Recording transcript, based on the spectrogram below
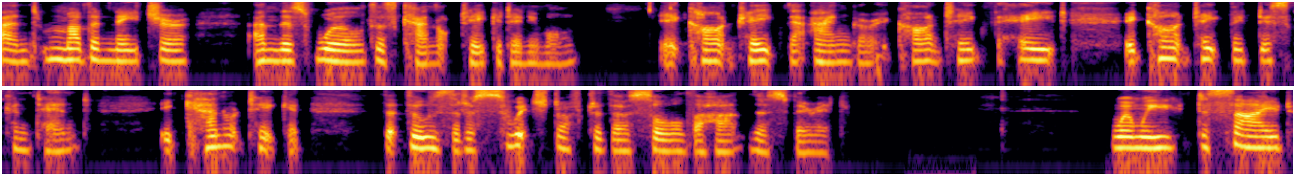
And Mother Nature and this world just cannot take it anymore. It can't take the anger, it can't take the hate, it can't take the discontent. It cannot take it that those that are switched off to their soul, the heart, and the spirit when we decide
